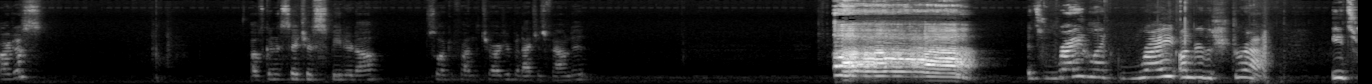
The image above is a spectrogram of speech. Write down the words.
I just. I was gonna say just speed it up so I can find the charger, but I just found it. Ah! It's right, like, right under the strap. It's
